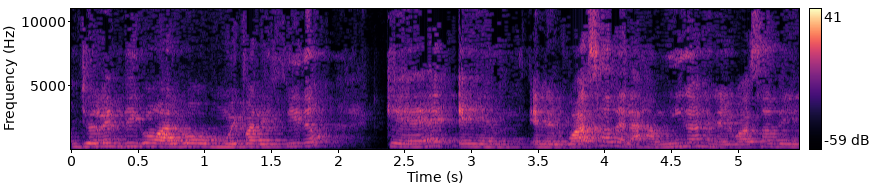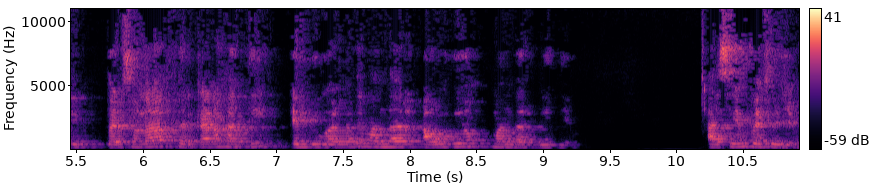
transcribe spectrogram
yo les digo algo muy parecido, que em, en el WhatsApp de las amigas, en el WhatsApp de personas cercanas a ti, en lugar de mandar audio, mandar vídeo. Así empecé yo,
